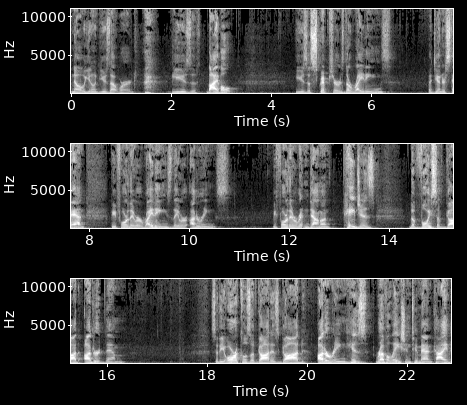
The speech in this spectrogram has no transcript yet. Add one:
No, you don't use that word. You use the Bible, you use the scriptures, the writings. But do you understand, before they were writings, they were utterings. Before they were written down on pages, the voice of God uttered them. So the oracles of God is God uttering his revelation to mankind.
